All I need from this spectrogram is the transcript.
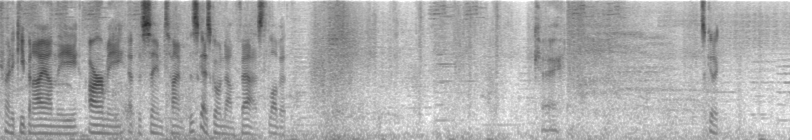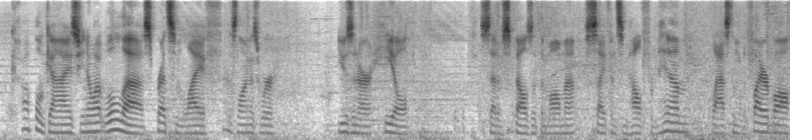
Trying to keep an eye on the army at the same time. This guy's going down fast. Love it. Okay. Let's get a couple guys. You know what? We'll uh, spread some life as long as we're using our heal set of spells at the moment. Siphon some health from him, blast him with a fireball.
